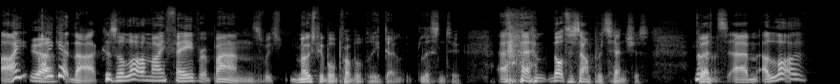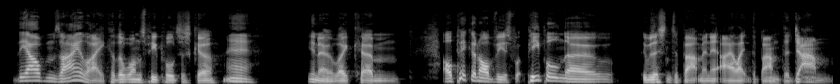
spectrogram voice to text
I, Yeah. I get that because a lot of my favorite bands, which most people probably don't listen to, um, not to sound pretentious, but um, a lot of the albums I like are the ones people just go, eh, you know, like um, I'll pick an obvious. What people know who listen to Batman. I like the band The Damned.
